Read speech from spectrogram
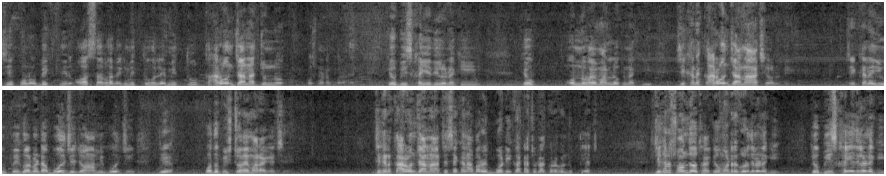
যে কোনো ব্যক্তির অস্বাভাবিক মৃত্যু হলে মৃত্যুর কারণ জানার জন্য পোস্টমর্টম করা হয়। কেউ বিষ খাইয়ে দিল নাকি, কেউ অন্যভাবে মারলো নাকি, যেখানে কারণ জানা আছে অলরেডি যেখানে ইউপি গভর্নমেন্ট বলছে যে হ্যাঁ আমি বলছি যে, পদপিষ্ট হয়ে মারা গেছে। যেখানে কারণ জানা আছে, সেখানে আবার ওই বডি কাটাচোড়া করার কোনো যুক্তি আছে? যেখানে সন্দেহ থাকে, কেউ মার্ডার করে দিল নাকি? কেউ বিষ খাইয়ে দিল নাকি?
